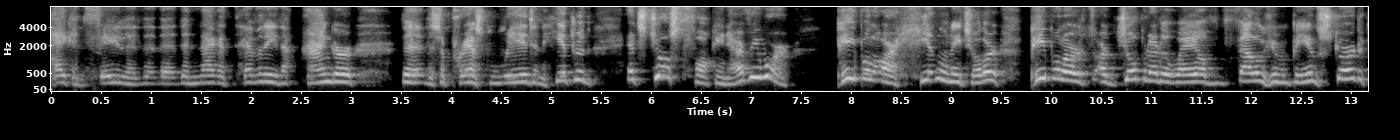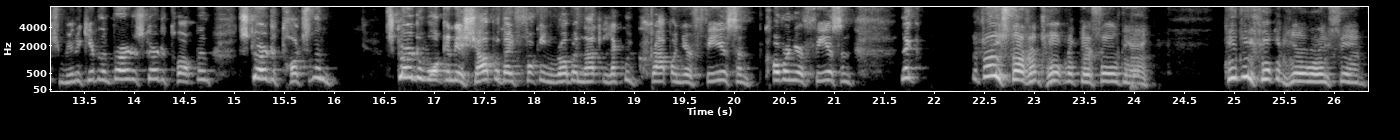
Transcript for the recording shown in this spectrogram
I can feel the, the, the negativity, the anger, the, the suppressed rage and hatred. It's just fucking everywhere. People are hating on each other. People are, are jumping out of the way of fellow human beings, scared to communicate with them, scared to talk to them, scared to touch them, scared to walk into a shop without fucking rubbing that liquid crap on your face and covering your face. And like, if I start to talk like this all day, could you fucking hear what I'm saying?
